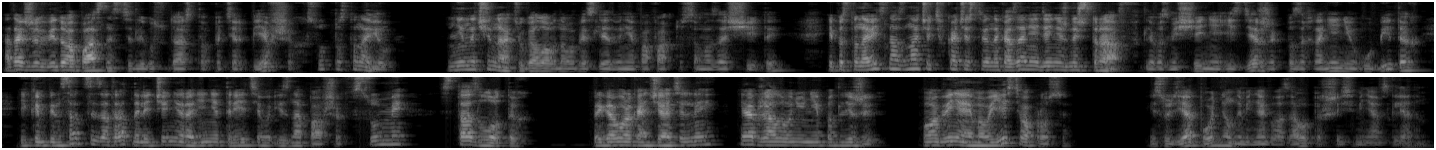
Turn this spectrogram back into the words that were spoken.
а также ввиду опасности для государства потерпевших, суд постановил не начинать уголовного преследования по факту самозащиты и постановить назначить в качестве наказания денежный штраф для возмещения издержек по захоронению убитых и компенсации затрат на лечение ранения третьего из напавших в сумме 100 злотых Приговор окончательный и обжалованию не подлежит. У обвиняемого есть вопросы?» И судья поднял на меня глаза, упершись в меня взглядом.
